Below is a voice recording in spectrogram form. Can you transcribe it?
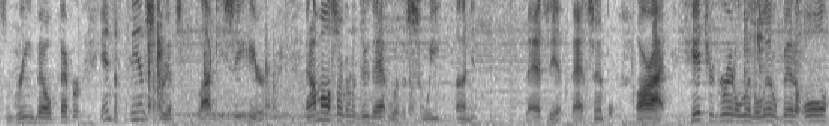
some green bell pepper into thin strips like you see here. And I'm also going to do that with a sweet onion. That's it. That simple. All right. Hit your griddle with a little bit of oil.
